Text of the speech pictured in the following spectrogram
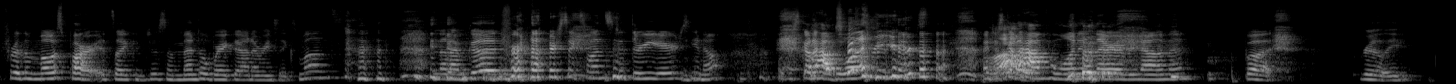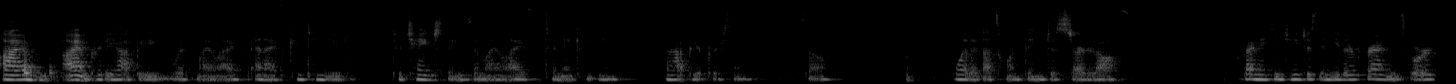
for the most part, it's like just a mental breakdown every six months. and then I'm good for another six months to three years, you know? I just gotta have one. Three years? I just Wow. gotta have one in there every now and then. But really, I'm I'm pretty happy with my life and I've continued to change things in my life to make me a happier person. So whether that's one thing just started off by making changes in either friends or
